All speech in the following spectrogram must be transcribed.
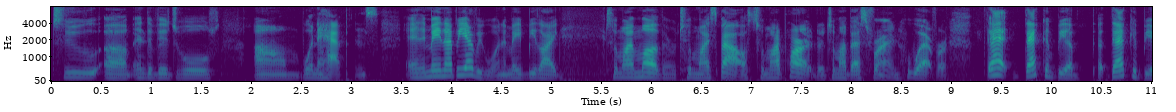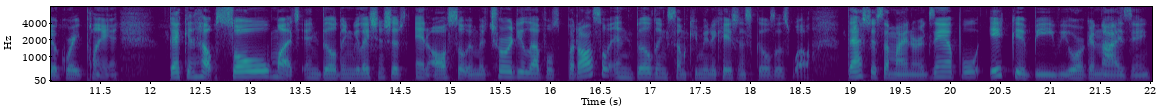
to um, individuals um, when it happens. And it may not be everyone. It may be like to my mother, to my spouse, to my partner, to my best friend, whoever. That that can be a that could be a great plan. That can help so much in building relationships and also in maturity levels, but also in building some communication skills as well. That's just a minor example. It could be reorganizing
